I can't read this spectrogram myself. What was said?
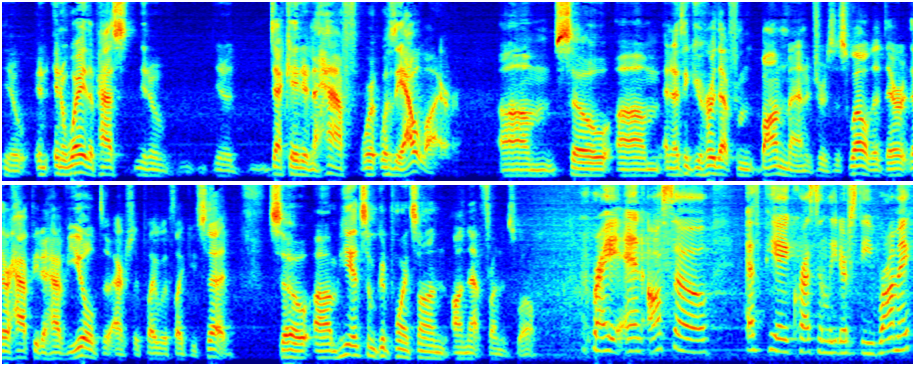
you know, in, in a way, the past, you know, you know, decade and a half was the outlier. Um, so, um, and I think you heard that from bond managers as well that they're they're happy to have yield to actually play with, like you said. So um, he had some good points on on that front as well. Right, and also FPA Crescent leader Steve Romick.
